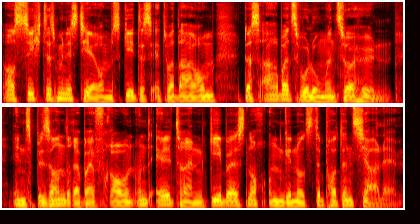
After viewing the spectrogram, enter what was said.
Aus Sicht des Ministeriums geht es etwa darum, das Arbeitsvolumen zu erhöhen. Insbesondere bei Frauen und Älteren gäbe es noch ungenutzte Potenziale.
